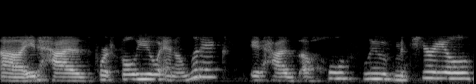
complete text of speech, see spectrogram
Uh, it has portfolio analytics, it has a whole slew of materials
